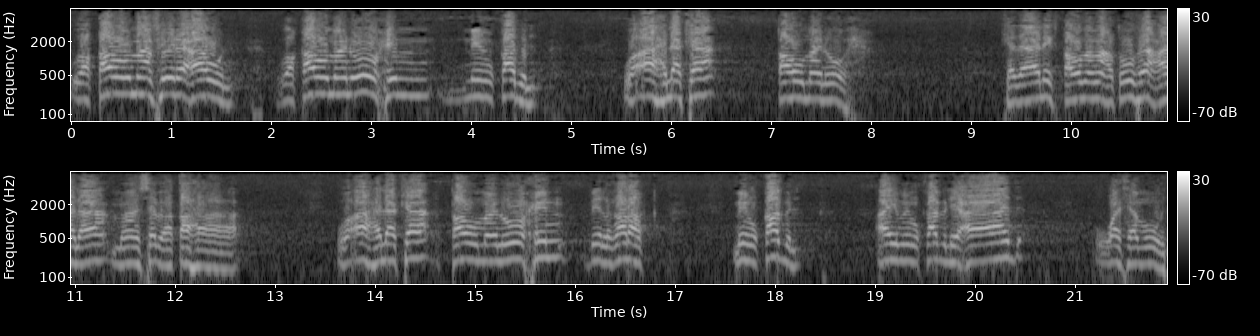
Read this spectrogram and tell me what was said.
وقوم فرعون وقوم نوح من قبل وأهلك قوم نوح. كذلك قوم معطوفة على ما سبقها. وأهلك قوم نوح بالغرق من قبل أي من قبل عاد وثمود.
